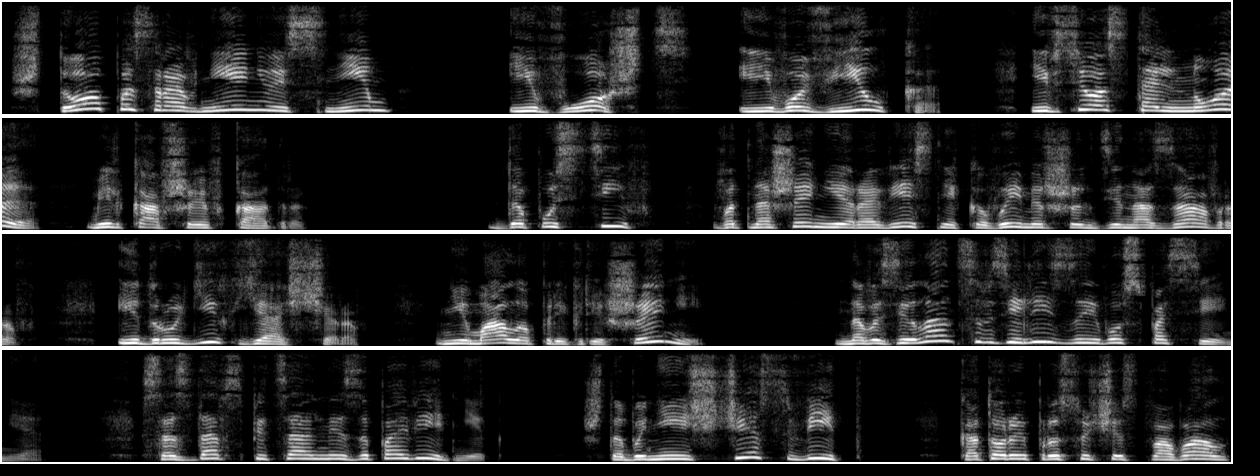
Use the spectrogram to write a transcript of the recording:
Что по сравнению с ним и вождь, и его вилка, и все остальное, мелькавшее в кадрах? Допустив в отношении ровесника вымерших динозавров и других ящеров немало прегрешений, новозеландцы взялись за его спасение, создав специальный заповедник, чтобы не исчез вид, который просуществовал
